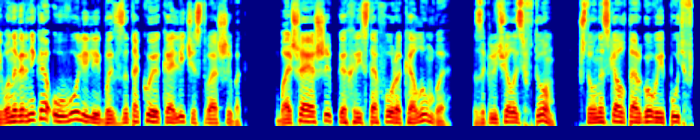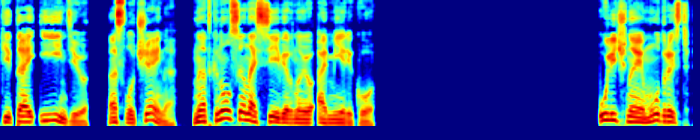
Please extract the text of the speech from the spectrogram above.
его наверняка уволили бы за такое количество ошибок. Большая ошибка Христофора Колумба заключалась в том, что он искал торговый путь в Китай и Индию, а случайно наткнулся на Северную Америку. Уличная мудрость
